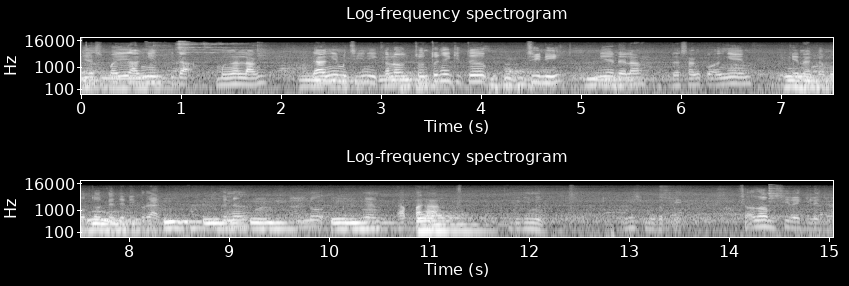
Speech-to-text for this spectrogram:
Ya supaya angin tidak menghalang dan angin macam ini kalau contohnya kita sini ini adalah dah sangkut angin mungkin akan motor akan jadi berat. Kena tunduk dengan rapat lah ini semua kepit. insyaAllah mesti lagi laju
